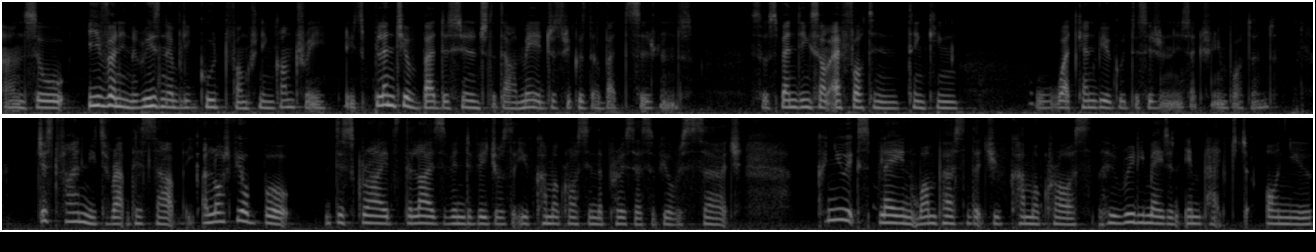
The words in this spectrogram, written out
And so, even in a reasonably good functioning country, there's plenty of bad decisions that are made just because they're bad decisions. So, spending some effort in thinking what can be a good decision is actually important. Just finally, to wrap this up, a lot of your book describes the lives of individuals that you've come across in the process of your research. Can you explain one person that you've come across who really made an impact on you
